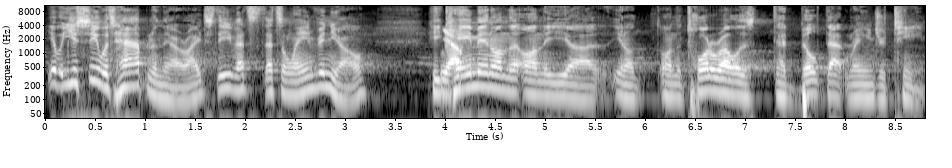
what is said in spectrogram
Yeah, but you see what's happening there, right, Steve? That's that's Alain Vigneault. He Yep. came in on the on the uh, you know on the Tortorellas had built that Ranger team.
